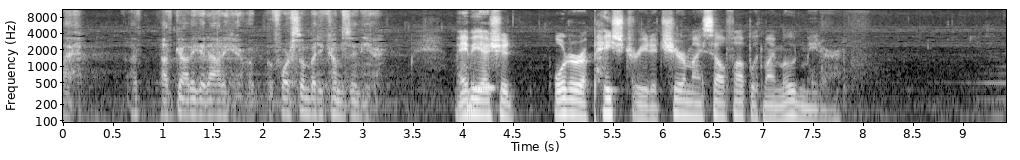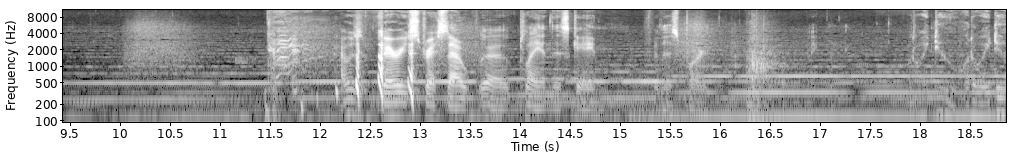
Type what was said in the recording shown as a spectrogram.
I, I've, I've got to get out of here, but before somebody comes in here. Maybe I should order a pastry to cheer myself up with my mood meter. I was very stressed out uh, playing this game for this part. What do I do? What do I do?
